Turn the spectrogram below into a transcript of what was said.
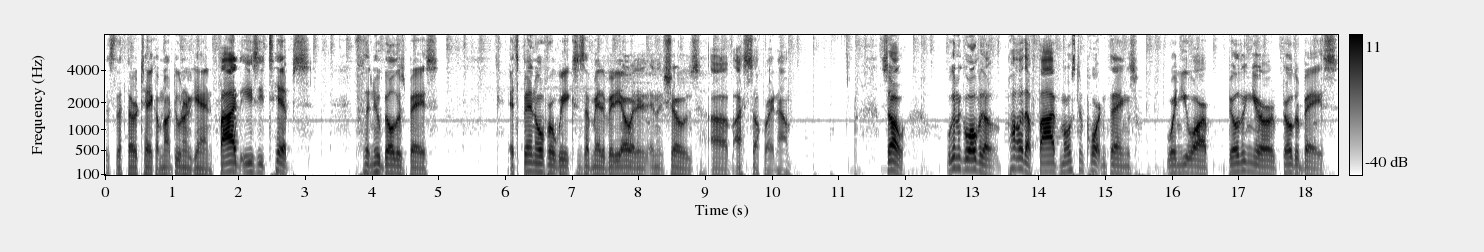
This is the third take, I'm not doing it again. 5 easy tips for the new builder's base. It's been over a week since I've made a video and it, and it shows. Uh, I suck right now. So, we're going to go over the probably the 5 most important things when you are building your builder base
